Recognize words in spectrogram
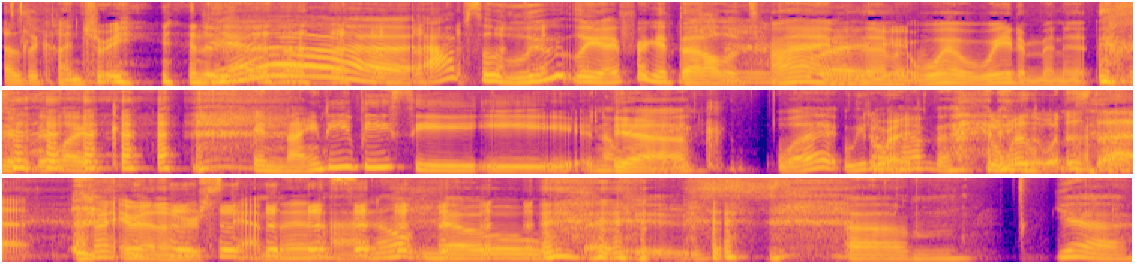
as a country. Yeah, absolutely. I forget that all the time, and then I'm like, whoa, wait a minute. Yeah, they're like in 90 BCE, and I'm Yeah. like, what? We don't Right. have that. what, what is that? I don't even understand this. I don't know what that is. Um, yeah.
